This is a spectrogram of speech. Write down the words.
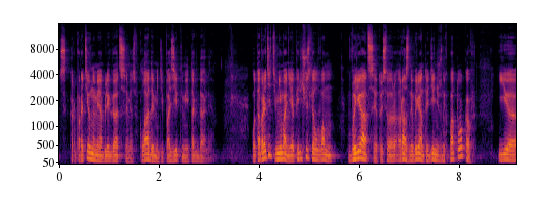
с корпоративными облигациями, с вкладами, депозитами и так далее. Вот обратите внимание, я перечислил вам вариации, то есть разные варианты денежных потоков – и э,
